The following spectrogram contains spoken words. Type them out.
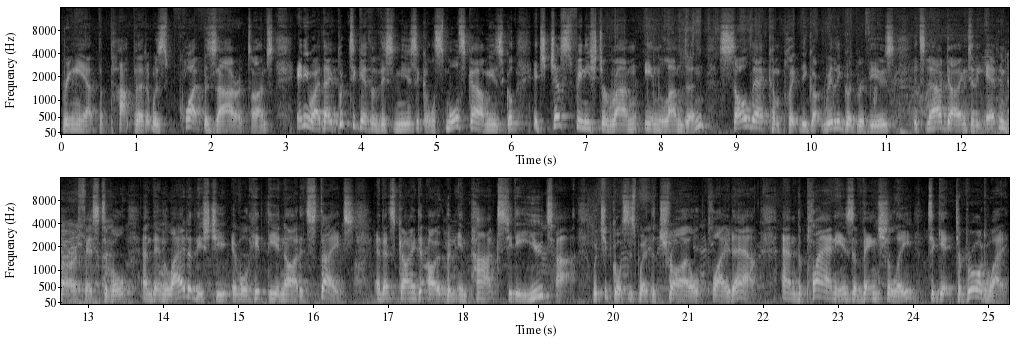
bringing out the puppet. It was quite bizarre at times. Anyway, they put together this musical, a small scale musical. It's just finished a run in London, sold out completely, got really good reviews. It's now going to the Edinburgh Festival, and then later this year, it will hit the United States and that's going to open in Park City, Utah, which of course is where the trial played out. And the plan is eventually to get to Broadway.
